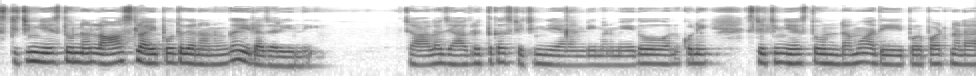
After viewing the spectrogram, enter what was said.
స్టిచ్చింగ్ చేస్తున్నాను లాస్ట్లో అయిపోతుంది అని అనగా ఇలా జరిగింది. చాలా జాగ్రత్తగా స్టిచ్చింగ్ చేయాలండి. మనం ఏదో అనుకొని స్టిచ్చింగ్ చేస్తూ ఉంటాము. అది పొరపాటున అలా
